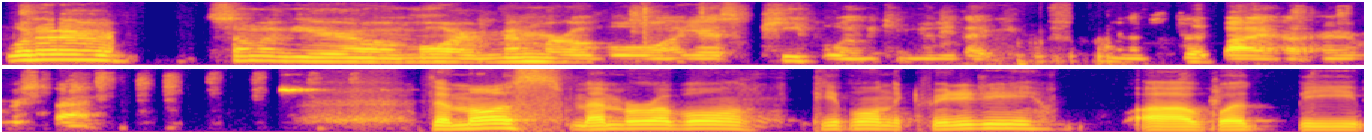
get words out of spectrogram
what are some of your um, more memorable, I guess, people in the community that you've of stood by uh, or respect? the most memorable people in the community uh would be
